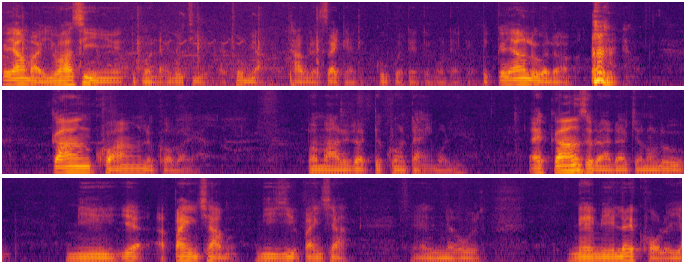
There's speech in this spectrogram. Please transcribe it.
ကရမ်းမှာရွာစီရင်ဒီကွန်တိုင်လို့ကြည့်တယ်အထုံးမြထားပြီးတော့စိုက်တယ်ကိုကွယ်တဲ့ဒီကွန်တိုင်ပဲကရမ်းလို့ကတော့ကန်းခွန်လို့ခေါ်ပါတယ်ဗမာလိုတော့ဒီကွန်တိုင်ပေါ့လေအဲကန်းဆိုတာတော့ကျွန်တော်တို့မြေရဲ့အပိုင်းခြားပေါ့မြေကြီးအပိုင်းခြားအဲဟိုနေမြေလက်ခေါ်လို့ရ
